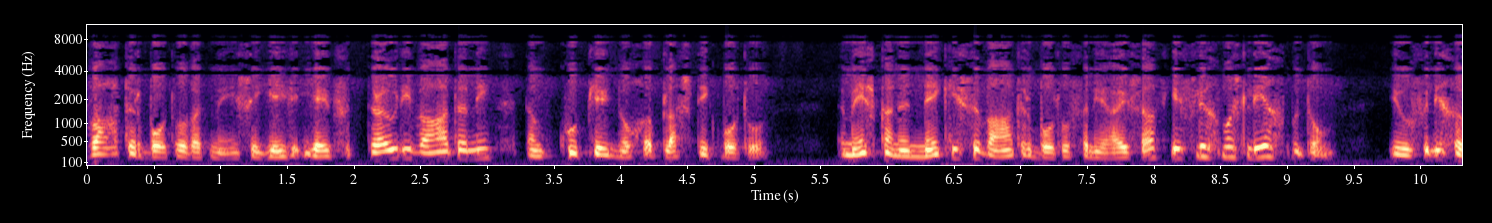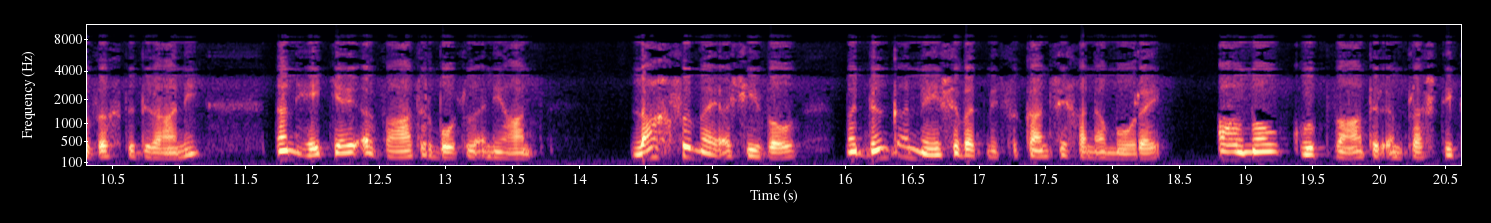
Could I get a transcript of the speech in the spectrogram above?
waterbottel wat mense jy jy vertrou die water nie, dan koop jy nog 'n plastiekbottel. 'n Mens kan 'n netjiese waterbottel van die huis af, jy vlieg mos leeg met hom. Jy hoef nie gewig te dra nie, dan het jy 'n waterbottel in die hand. Lag vir my as jy wil, maar dink aan mense wat met vakansie gaan na Morey. Almal koop water in plastiek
